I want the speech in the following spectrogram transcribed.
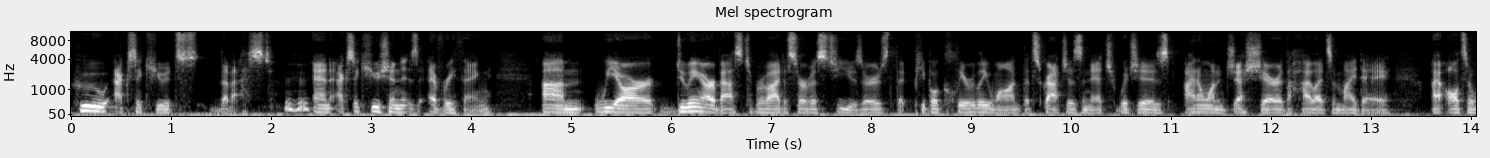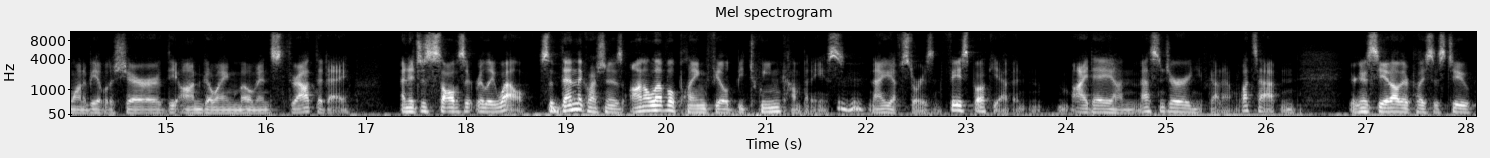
who executes the best? Mm-hmm. And execution is everything. Um, we are doing our best to provide a service to users that people clearly want that scratches an itch, which is I don't want to just share the highlights of my day. I also want to be able to share the ongoing moments throughout the day and it just solves it really well. So mm-hmm. then the question is on a level playing field between companies. Mm-hmm. Now you have stories in Facebook, you have it in My Day on Messenger, and you've got it on WhatsApp, and you're going to see it other places too.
